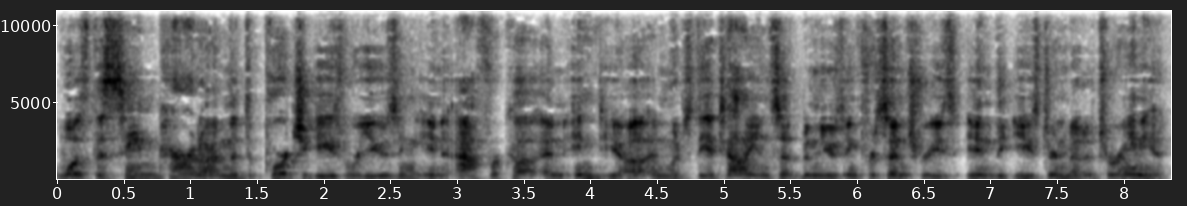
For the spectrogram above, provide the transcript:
was the same paradigm that the Portuguese were using in Africa and India, and which the Italians had been using for centuries in the Eastern Mediterranean.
